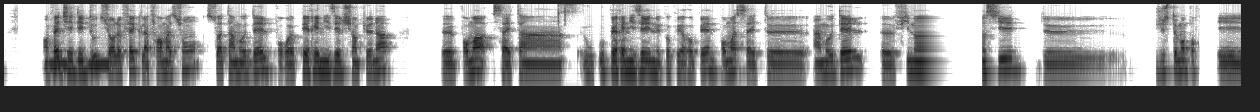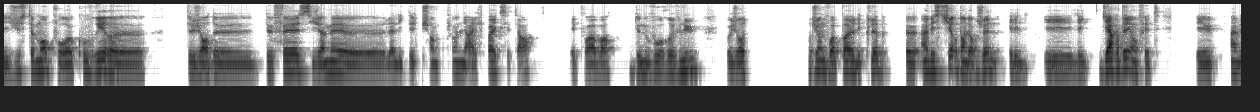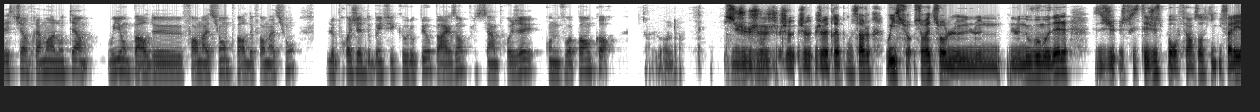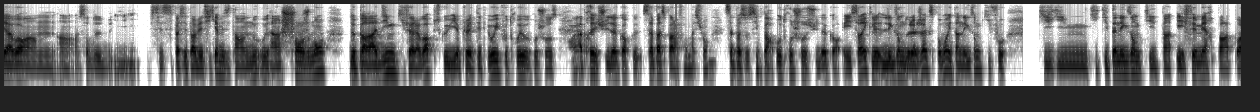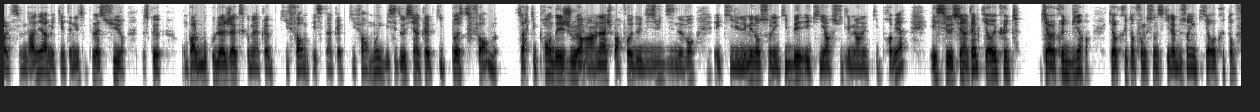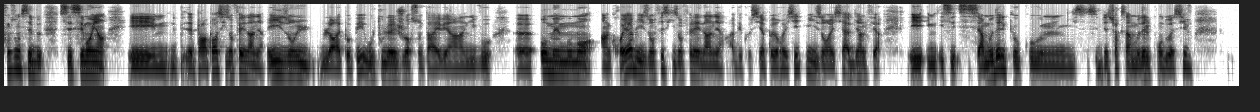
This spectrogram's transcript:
En fait, j'ai des doutes sur le fait que la formation soit un modèle pour euh, pérenniser le championnat. Euh, pour moi, ça va être un. Ou, ou pérenniser une épopée européenne, pour moi, ça va être euh, un modèle financier Justement pour. Et justement pour couvrir ce genre de, de fait si jamais la Ligue des Champions n'y arrive pas, etc. Et pour avoir de nouveaux revenus. Aujourd'hui, on ne voit pas les clubs investir dans leurs jeunes et les, garder en fait. Et investir vraiment à long terme. Oui, on parle de formation, on parle de formation. Le projet de Benfica Europeo, par exemple, c'est un projet qu'on ne voit pas encore. Je, je, je, je, je vais te répondre, Sergio. Oui, sur, sur, fait, sur le, le, le nouveau modèle, c'était juste pour faire en sorte qu'il fallait avoir un, un, un sorte de. C'est c'est passé par Benfica, mais c'était un, un changement de paradigme qu'il fallait avoir, puisqu'il n'y a plus la TPO, il faut trouver autre chose. Ouais. Après, je suis d'accord que ça passe par la formation, ça passe aussi par autre chose, je suis d'accord. Et c'est vrai que l'exemple de l'Ajax, pour moi, est un exemple qu'il faut. Qui, qui, est un exemple qui est éphémère par rapport à la saison dernière, mais qui est un exemple à suivre. Parce que on parle beaucoup de l'Ajax comme un club qui forme, et c'est un club qui forme, oui, mais c'est aussi un club qui post-forme, c'est-à-dire qui prend des joueurs à un âge parfois de 18-19 ans et qui les met dans son équipe B et qui ensuite les met en équipe première. Et c'est aussi un club qui recrute, qui recrute bien, qui recrute en fonction de ce qu'il a besoin et qui recrute en fonction de ses, moyens. Et par rapport à ce qu'ils ont fait l'année dernière. Et ils ont eu leur épopée où tous les joueurs sont arrivés à un niveau euh, au même moment incroyable. Et ils ont fait ce qu'ils ont fait l'année dernière, avec aussi un peu de réussite, mais ils ont réussi à bien le faire. Et, c'est- un modèle que, que- c'est bien sûr que c'est un modèle qu'on doit suivre.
